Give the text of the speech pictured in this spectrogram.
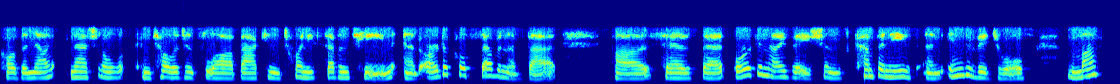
called the Na- National Intelligence Law back in 2017, and Article 7 of that uh, says that organizations, companies, and individuals must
